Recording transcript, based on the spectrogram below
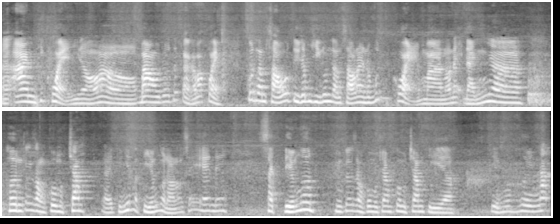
à, ai mà thích khỏe thì nó ờ, bao cho tất cả các bác khỏe. Côn 86 từ 190 đến 86 này nó vẫn khỏe mà nó lại đánh ờ, hơn các dòng côn 100 đấy thứ nhất là tiếng của nó nó sẽ sạch tiếng hơn nhưng các dòng côn 100 côn 100 thì ờ, tiếng nó hơi nặng.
